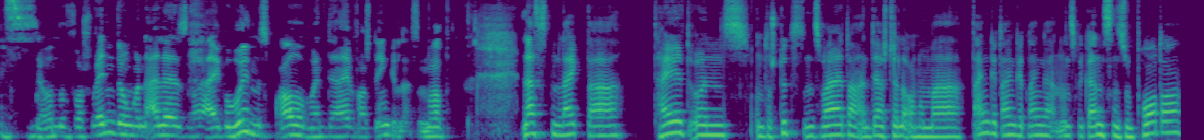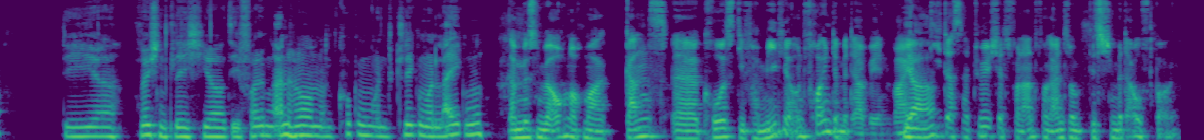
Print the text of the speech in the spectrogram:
Das ist ja auch nur Verschwendung und alles, ne? Alkoholmissbrauch, wenn der einfach stehen gelassen wird. Lasst ein Like da, teilt uns, unterstützt uns weiter. An der Stelle auch nochmal danke, danke, danke an unsere ganzen Supporter, die äh, wöchentlich hier die Folgen anhören und gucken und klicken und liken. Da müssen wir auch noch mal ganz äh, groß die Familie und Freunde mit erwähnen, weil Ja. die das natürlich jetzt von Anfang an so ein bisschen mit aufbauen.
